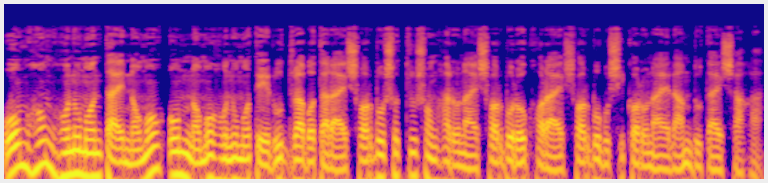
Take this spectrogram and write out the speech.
ওম হং হনুমন্তায় নম, ওম নম হনুমতে রুদ্রাবতারায় সর্বশত্রু সংহারণায় সর্বরোগ হরায় সর্ববশীকরণায় রামদূতায় সাহা।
